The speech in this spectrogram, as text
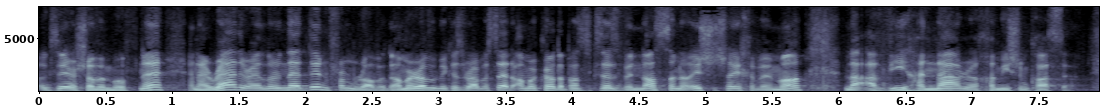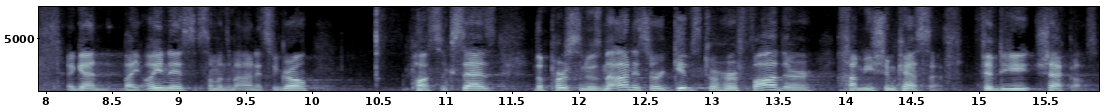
a Gzeir Shavah Mufna, and I rather I learned that din from Rava. Amar because Rava said, Amar the Pasuk says, V'nasana Isha Sheikh La Avi Hanara Chamishim Kasef. Again, by Oinis, someone's ma'anis a girl. Pasuk says the person who's ma'anis gives to her father chamishim kesef, fifty shekels.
